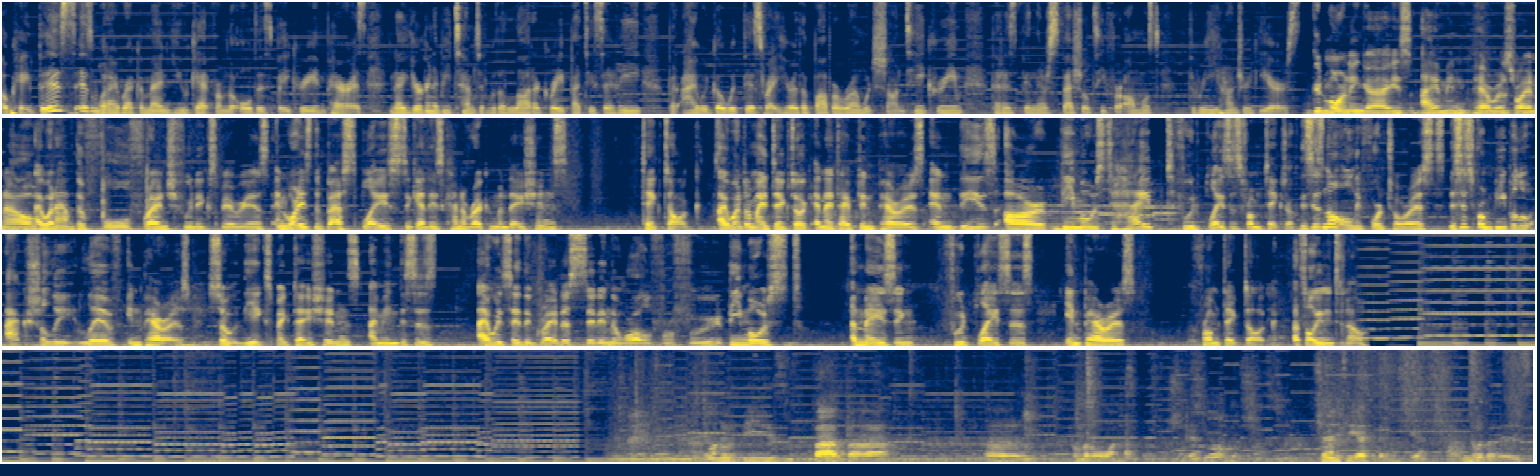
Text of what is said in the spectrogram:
Okay, this is what I recommend you get from the oldest bakery in Paris. Now, you're gonna be tempted with a lot of great patisserie, but I would go with this right here, the Baba Rum with Chantilly cream, that has been their specialty for almost 300 years. Good morning guys, I'm in Paris right now. I want to have the full French food experience and what is the best place to get these kind of recommendations? TikTok. I went on my TikTok and I typed in Paris and these are the most hyped food places from TikTok. This is not only for tourists, this is from people who actually live in Paris. So the expectations, I mean this is, I would say the greatest city in the world for food. The most amazing food places in Paris from TikTok. That's all you need to know. Baba, uh, the little ones. Yeah. Shanty, I think. Yeah. You know what that is?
